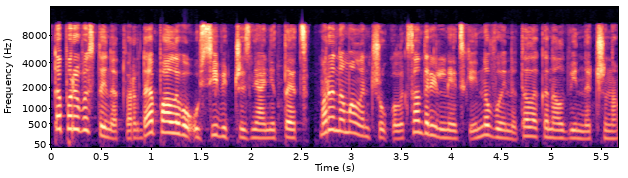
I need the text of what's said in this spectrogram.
та перевести на тверде паливо усі вітчизняні ТЕЦ. Марина Маленчук, Олександр Ільницький. Новини телеканал Вінниччина.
